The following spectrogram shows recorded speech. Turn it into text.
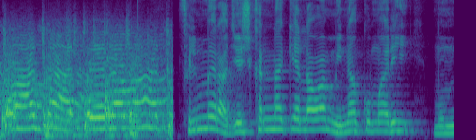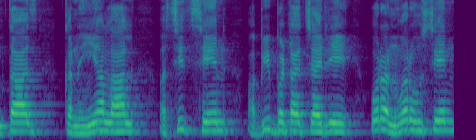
वादा तेरा वादा। फ़िल्म में राजेश खन्ना के अलावा मीना कुमारी मुमताज़ कन्हैया लाल असित सेन अभी भट्टाचार्य और अनवर हुसैन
